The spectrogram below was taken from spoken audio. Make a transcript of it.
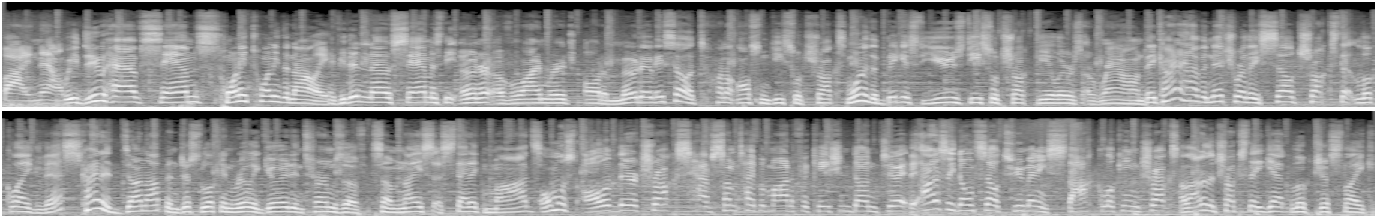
by now. We do have Sam's 2020 Denali. If you didn't know, Sam is the owner of Lime Ridge Automotive. They sell a ton of awesome diesel trucks. One of the biggest used diesel truck dealers around. They kind of have a niche where they sell trucks that look like this, kind of done up and just looking really good in terms of some nice aesthetic mods. Almost all of their trucks have some type of modification done to it. They honestly don't sell too many stock looking trucks. A lot of the trucks they get look just like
